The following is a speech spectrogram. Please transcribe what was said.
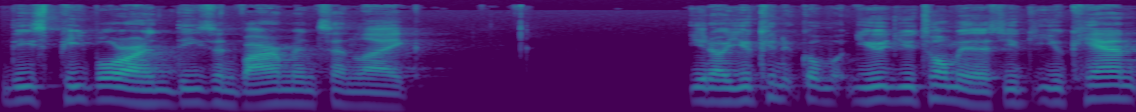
these people are in these environments and like, you know, you can you you told me this. You you can't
